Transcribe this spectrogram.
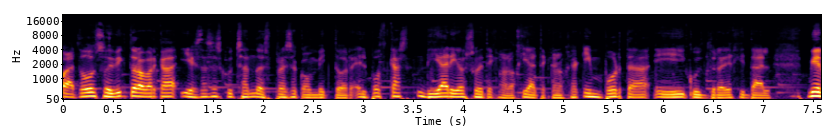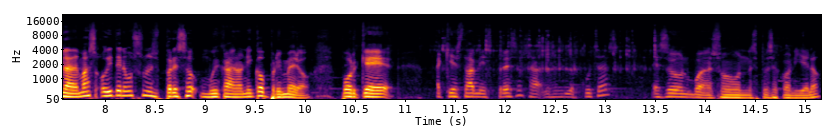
Hola a todos, soy Víctor Abarca y estás escuchando Expreso con Víctor, el podcast diario sobre tecnología, tecnología que importa y cultura digital. Bien, además hoy tenemos un expreso muy canónico primero, porque aquí está mi expreso, o sea, no sé si lo escuchas, es un, bueno, es un expreso con hielo.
